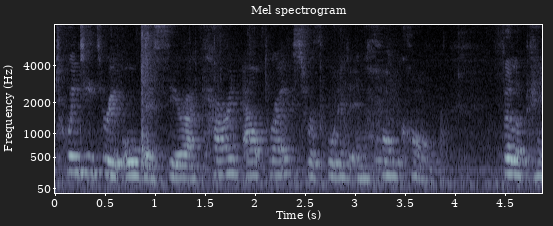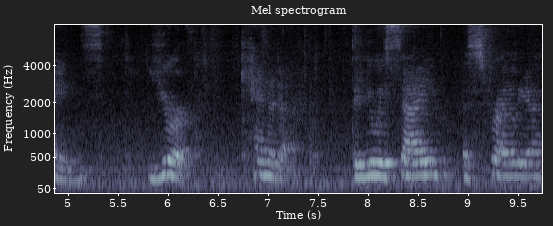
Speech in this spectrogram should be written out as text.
23 August, there are current outbreaks reported in Hong Kong, Philippines, Europe, Canada, the USA, Australia,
